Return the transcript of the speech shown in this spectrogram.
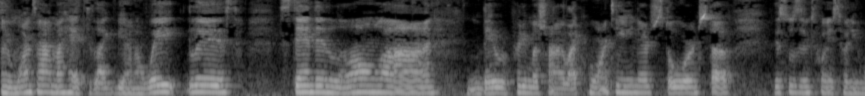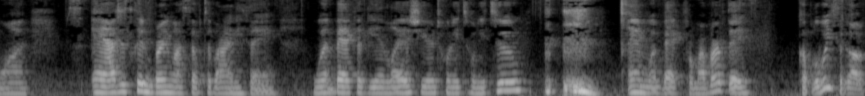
And one time I had to like be on a wait list, stand in a long line. They were pretty much trying to like quarantine their store and stuff. This was in 2021 and I just couldn't bring myself to buy anything. Went back again last year in 2022 and went back for my birthday a couple of weeks ago.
